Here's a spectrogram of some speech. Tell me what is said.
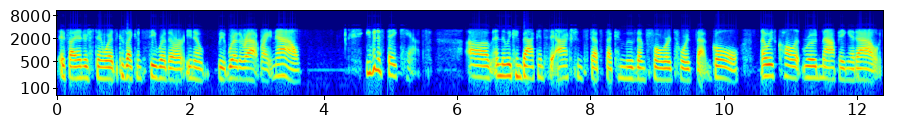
If I understand where, because I can see where they're, you know, where they're at right now, even if they can't um, and then we can back into the action steps that can move them forward towards that goal. I always call it road mapping it out.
